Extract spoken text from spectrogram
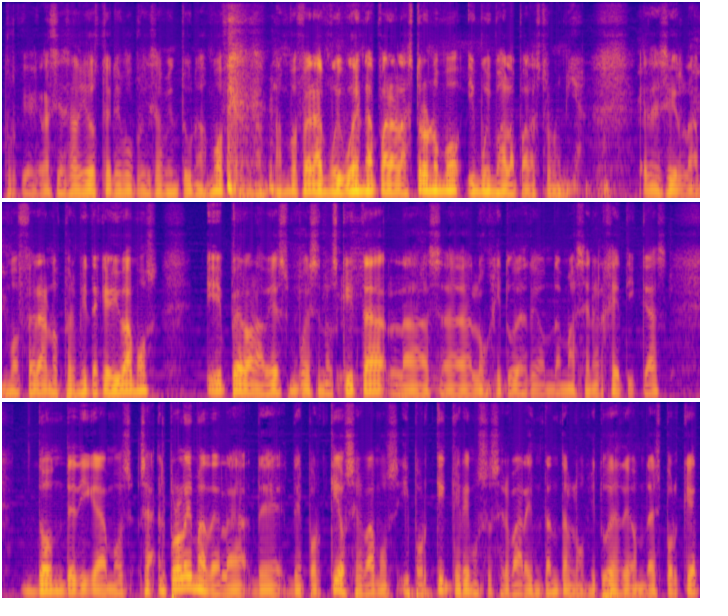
Porque gracias a Dios tenemos precisamente una atmósfera. La atmósfera es muy buena para el astrónomo y muy mala para la astronomía. Es decir, la atmósfera nos permite que vivamos y pero a la vez pues nos quita las uh, longitudes de onda más energéticas donde digamos o sea el problema de la de, de, por qué observamos y por qué queremos observar en tantas longitudes de onda es porque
